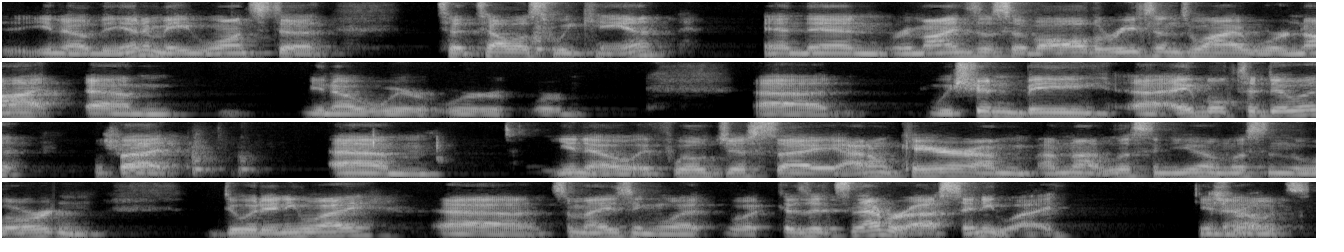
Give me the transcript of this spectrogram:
you know the enemy wants to to tell us we can't, and then reminds us of all the reasons why we're not. Um, you know, we're we're we're uh, we shouldn't be uh, able to do it. That's but right. um, you know, if we'll just say, "I don't care," I'm I'm not listening to you. I'm listening to the Lord, and do it anyway. Uh, it's amazing what what because it's never us anyway. You That's know, right. it's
